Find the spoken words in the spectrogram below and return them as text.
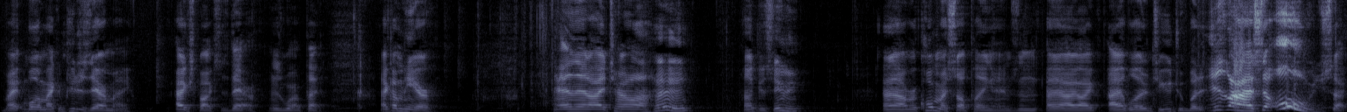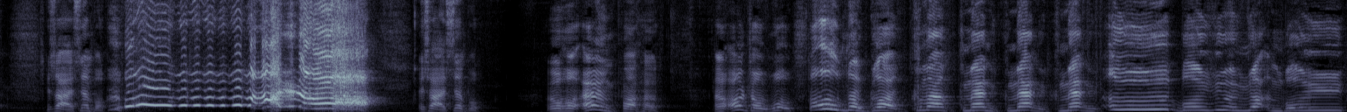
My well, my computer's there. My Xbox is there. Is where I play. I come here, and then I turn on. Hey, I can see me, and I record myself playing games, and, and I like I upload it to YouTube. But it's not as simple. Oh, you suck. It's not as simple. It's not as simple. The whole editing. And also, oh my god, come at, come at me, come at me, come at me. Oh, boy, you are nothing, boy.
